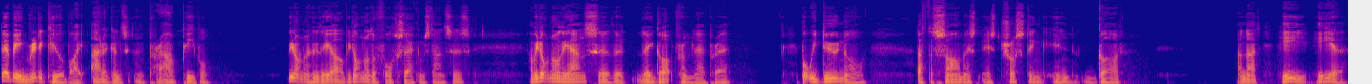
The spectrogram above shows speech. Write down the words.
They're being ridiculed by arrogant and proud people. We don't know who they are. We don't know the full circumstances. And we don't know the answer that they got from their prayer. But we do know that the psalmist is trusting in God. And that he here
